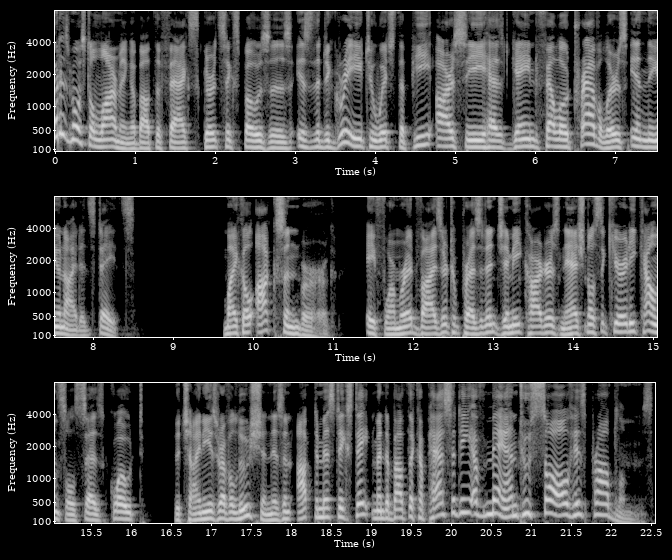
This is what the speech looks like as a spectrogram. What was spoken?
What is most alarming about the facts Gertz exposes is the degree to which the PRC has gained fellow travelers in the United States. Michael Oksenberg, a former advisor to President Jimmy Carter's National Security Council, says, quote, The Chinese Revolution is an optimistic statement about the capacity of man to solve his problems.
